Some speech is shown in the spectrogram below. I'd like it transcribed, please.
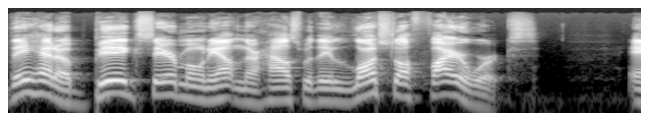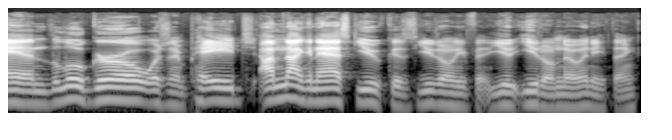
they had a big ceremony out in their house where they launched off fireworks, and the little girl was in Paige. I'm not gonna ask you because you don't even you, you don't know anything.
